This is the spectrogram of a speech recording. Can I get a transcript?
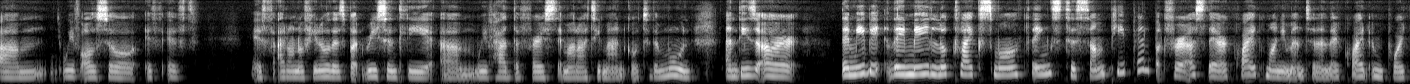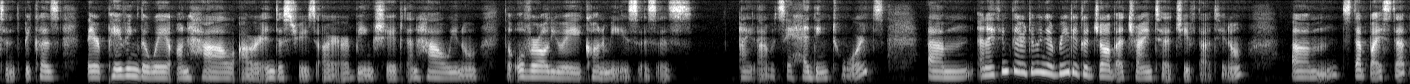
um, we've also if if if I don't know if you know this, but recently um, we've had the first Emirati man go to the moon, and these are they may be they may look like small things to some people, but for us they are quite monumental and they're quite important because they're paving the way on how our industries are, are being shaped and how you know the overall UAE economy is is, is I, I would say heading towards, um, and I think they're doing a really good job at trying to achieve that. You know. Um, step by step,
